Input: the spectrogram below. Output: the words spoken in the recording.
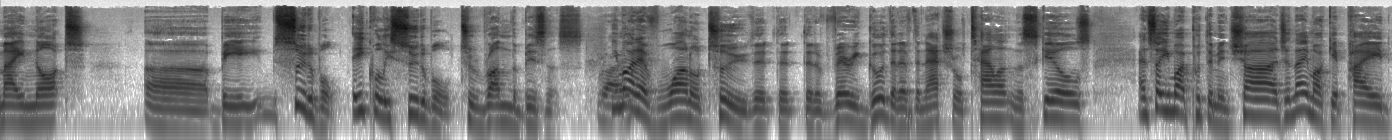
may not uh, be suitable, equally suitable to run the business. You might have one or two that, that, that are very good, that have the natural talent and the skills. And so you might put them in charge and they might get paid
